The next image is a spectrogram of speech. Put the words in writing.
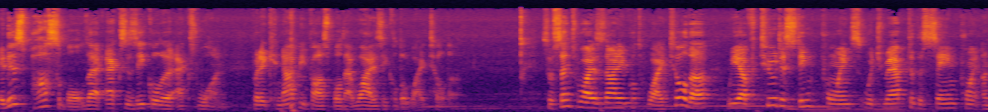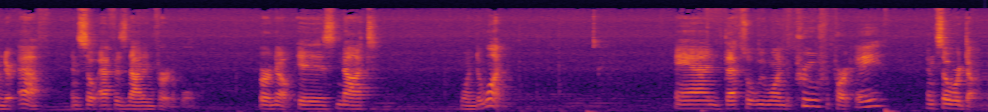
It is possible that x is equal to x1, but it cannot be possible that y is equal to y tilde. So since y is not equal to y tilde, we have two distinct points which map to the same point under f, and so f is not invertible. Or no, it is not one to one. And that's what we wanted to prove for part A, and so we're done.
